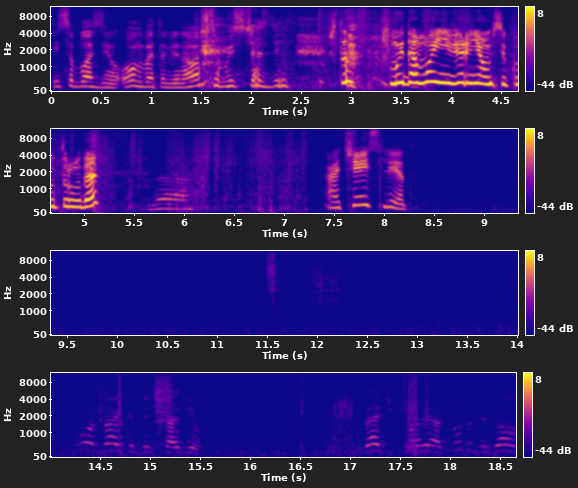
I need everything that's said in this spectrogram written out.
и соблазнил. Он в этом виноват, что мы сейчас здесь. Что мы домой не вернемся к утру, да? Да. А чей след? Вот зайка здесь ходил. Зайчик, смотри, оттуда бежал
